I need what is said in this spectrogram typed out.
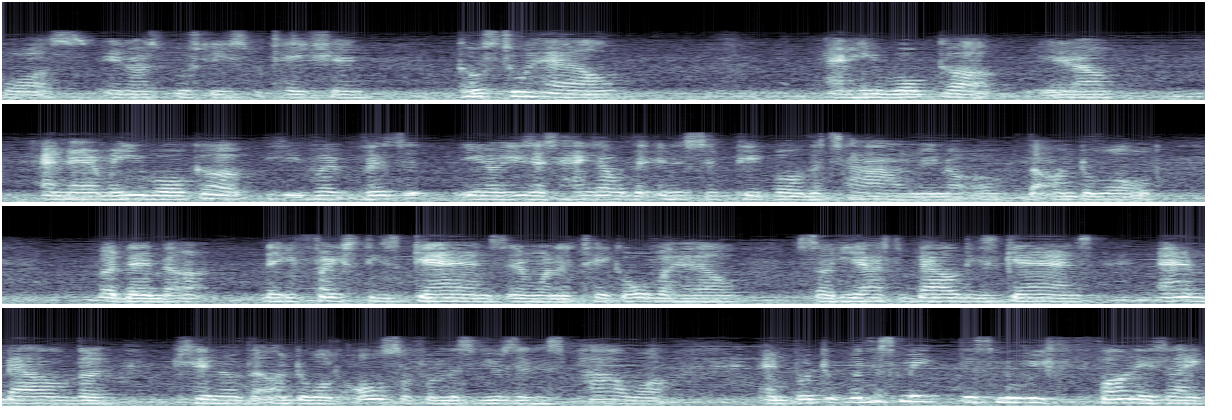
course. You know, it's Bruce Lee's expectation goes to hell, and he woke up, you know, and then when he woke up, he went visit, you know, he just hangs out with the innocent people of the town, you know, of the underworld. But then, then he fights these gangs and want to take over hell, so he has to battle these gangs and battle the king of the underworld also for misusing his power. And but what this make this movie fun is like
